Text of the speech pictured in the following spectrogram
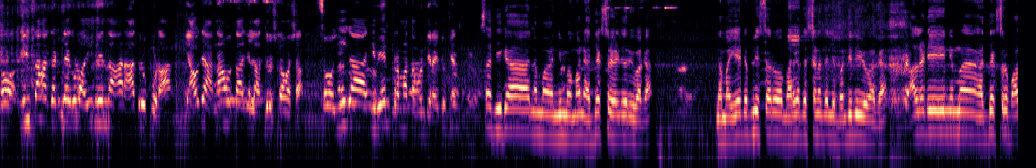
ಸೊ ಇಂತಹ ಘಟನೆಗಳು ಐದರಿಂದ ಆರು ಆದ್ರೂ ಕೂಡ ಯಾವುದೇ ಅನಾಹುತ ಆಗಿಲ್ಲ ಅದೃಷ್ಟವಶ. ಸೊ ಈಗ ನೀವೇನ್ ಕ್ರಮ ತಗೊಂತೀರಾ ಇದಕ್ಕೆ? ಸರ್ ಈಗ ನಮ್ಮ ನಿಮ್ಮ ಮನೆ ಅಧ್ಯಕ್ಷರು ಹೇಳಿದ್ರು ಇವಾಗ. ನಮ್ಮ ಎ ಡಬ್ಲ್ಯೂ ಸರ್ ಮಾರ್ಗದರ್ಶನದಲ್ಲಿ ಬಂದಿದ್ದೀವಿ ಇವಾಗ. ಆಲ್ರೆಡಿ ನಿಮ್ಮ ಅಧ್ಯಕ್ಷರು ಬಹಳ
